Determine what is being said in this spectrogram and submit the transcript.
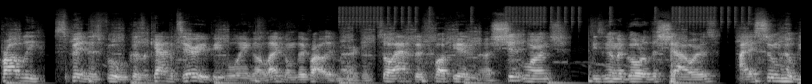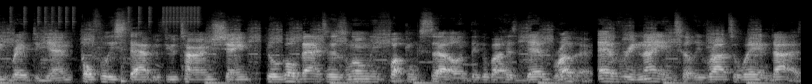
probably spitting his food, because the cafeteria people ain't gonna like him, they probably American. So after fucking a shit lunch, he's gonna go to the showers. I assume he'll be raped again, hopefully stabbed a few times, shanked. He'll go back to his lonely fucking cell and think about his dead brother every night until he rots away and dies.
